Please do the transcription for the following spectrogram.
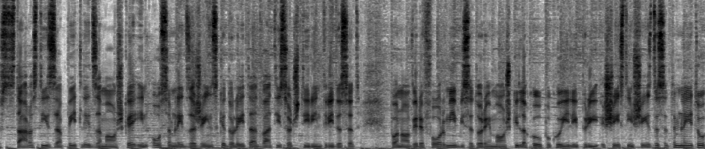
starosti za pet let za moške in osem let za ženske do leta 2034. Po novi reformi bi se torej moški lahko upokojili pri 66. letu,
